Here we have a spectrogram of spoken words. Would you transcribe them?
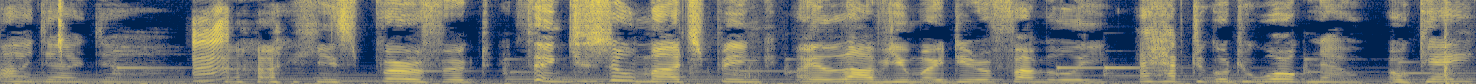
ah, da, da. He's perfect. Thank you so much, Pink. I love you, my dear family. I have to go to work now, okay?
